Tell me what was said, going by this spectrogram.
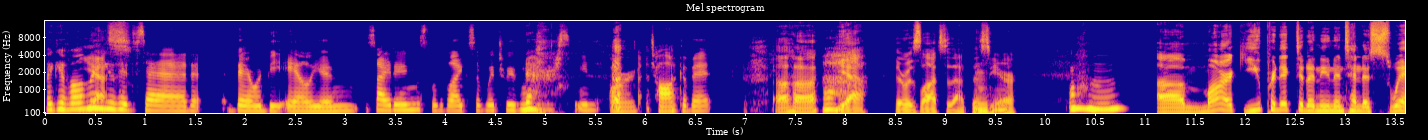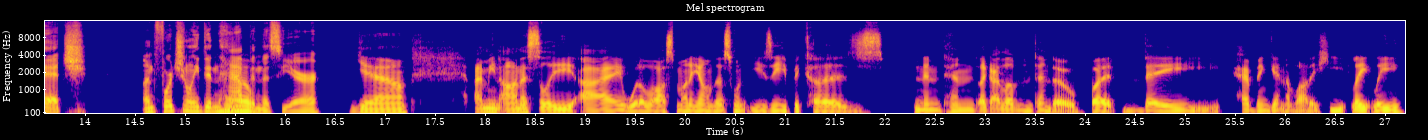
Like if only you had said there would be alien sightings, the likes of which we've never seen, or talk of it. uh-huh. yeah, there was lots of that this Mhm. year. hmm Um, Marc, you predicted a new Nintendo Switch. Unfortunately, didn't happen this year. Yeah. I mean, honestly, I would have lost money on this one easy because Nintendo, like, I love Nintendo, but they have been getting a lot of heat lately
